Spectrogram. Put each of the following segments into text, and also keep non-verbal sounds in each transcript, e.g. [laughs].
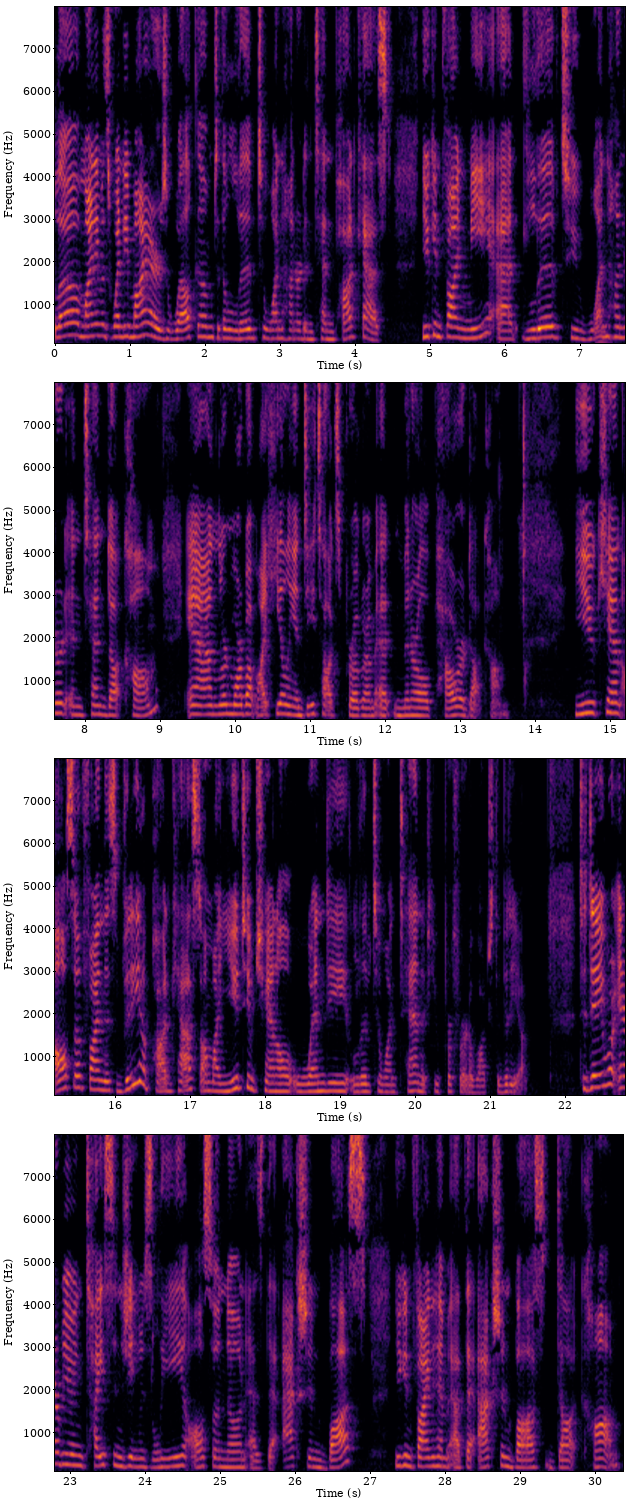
Hello, my name is Wendy Myers. Welcome to the Live to 110 podcast. You can find me at live to110.com and learn more about my healing and detox program at mineralpower.com. You can also find this video podcast on my YouTube channel, Wendy Live to 110, if you prefer to watch the video. Today we're interviewing Tyson James Lee, also known as the Action Boss. You can find him at theactionboss.com.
